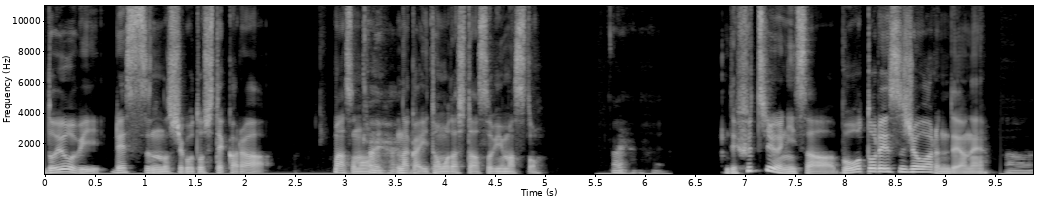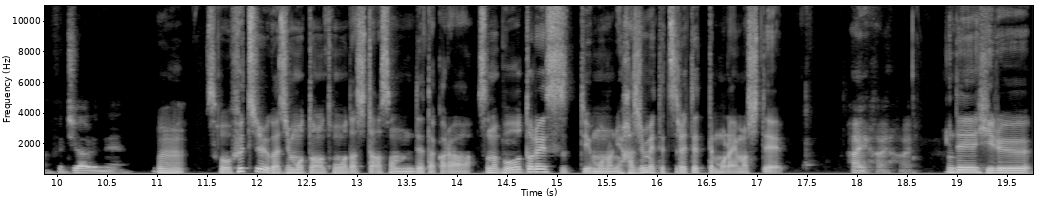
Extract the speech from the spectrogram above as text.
土曜日レッスンの仕事してから、まあその仲いい友達と遊びますと。はいはいはい。で、府中にさ、ボートレース場あるんだよね。ああ、府中あるね。うん。そう、府中が地元の友達と遊んでたから、そのボートレースっていうものに初めて連れてってもらいまして、はいはいはい。で、昼、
